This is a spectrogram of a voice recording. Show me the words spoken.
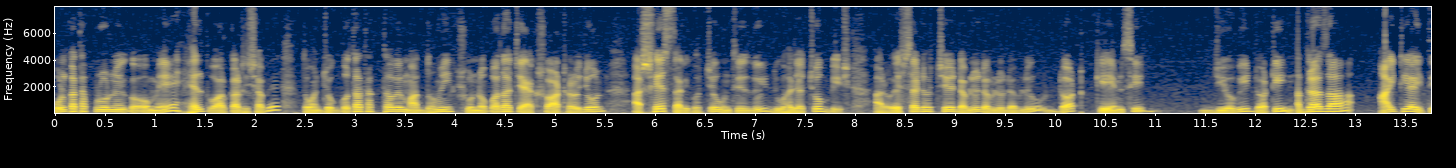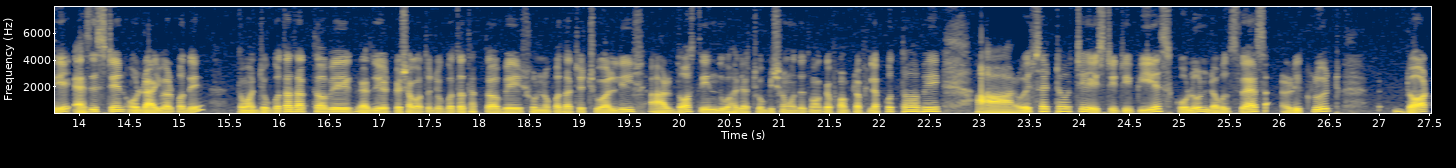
Kolkata পুর নিগমে হেলথ ওয়ার্কার হিসাবে তোমার যোগ্যতা থাকতে হবে মাধ্যমিক, শূন্যপদ আছে একশো আঠারো জন। আর শেষ তারিখ হচ্ছে উনত্রিশ দুই দু আর ওয়েবসাইট হচ্ছে W W W dot KMC GOV dot in মাদ্রাজা আইটিআইতে অ্যাসিস্ট্যান্ট ও ড্রাইভার পদে তোমার যোগ্যতা থাকতে হবে গ্র্যাজুয়েট পেশাগত যোগ্যতা থাকতে হবে শূন্য শূন্যপদ আছে চুয়াল্লিশ, আর দশ তিন দু হাজার চব্বিশের মধ্যে তোমাকে ফর্মটা ফিল আপ করতে হবে। আর ওয়েবসাইটটা হচ্ছে H TTPS colon double slash recruit dot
